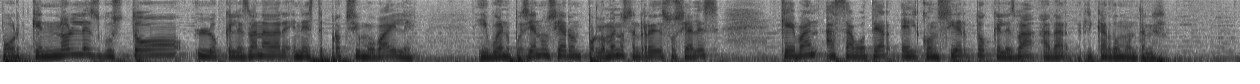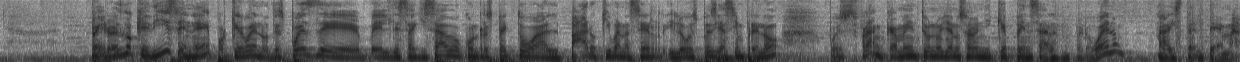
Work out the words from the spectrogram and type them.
porque no les gustó lo que les van a dar en este próximo baile. Y bueno, pues ya anunciaron, por lo menos en redes sociales, que van a sabotear el concierto que les va a dar Ricardo Montaner. Pero es lo que dicen, ¿eh? Porque bueno, después de el desaguisado con respecto al paro que iban a hacer y luego después ya siempre no, pues francamente uno ya no sabe ni qué pensar. Pero bueno, ahí está el tema.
